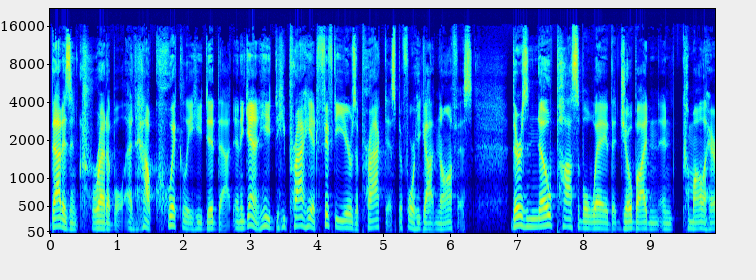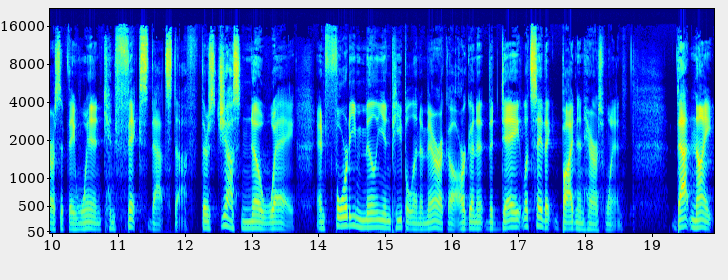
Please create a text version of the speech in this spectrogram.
that is incredible, and how quickly he did that. And again, he he pra- he had 50 years of practice before he got in office. There's no possible way that Joe Biden and Kamala Harris, if they win, can fix that stuff. There's just no way. And 40 million people in America are going to, the day, let's say that Biden and Harris win, that night,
